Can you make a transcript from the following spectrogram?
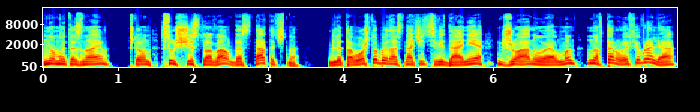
Но мы-то знаем, что он существовал достаточно для того, чтобы назначить свидание Джоан Уэлман на 2 февраля.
